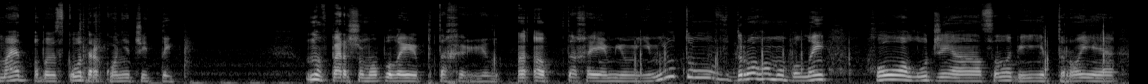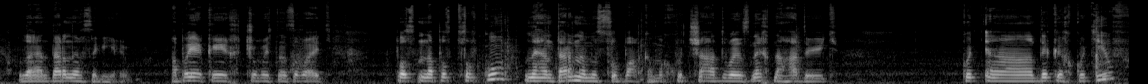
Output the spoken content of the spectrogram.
має обов'язково драконячий тип. Ну, в першому були птахи, птахи Мю і Мюту, в другому були Хо, Луджія, Селебі і троє легендарних звірів, або яких чомусь називають на постовку легендарними собаками, хоча двоє з них нагадують кот, е, диких котів,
